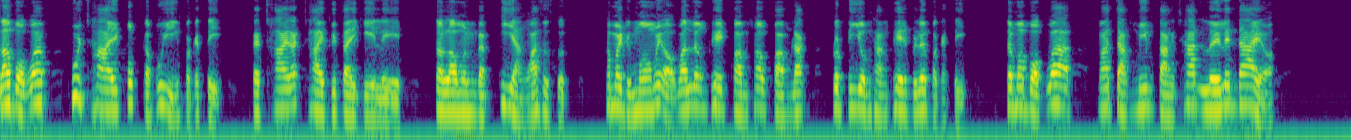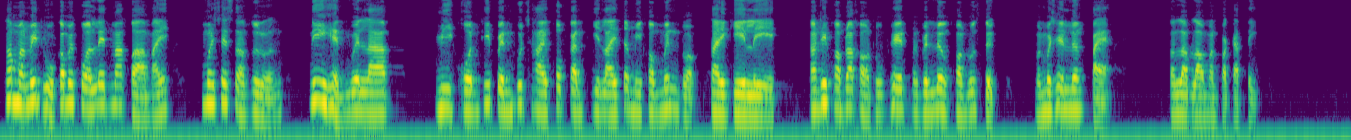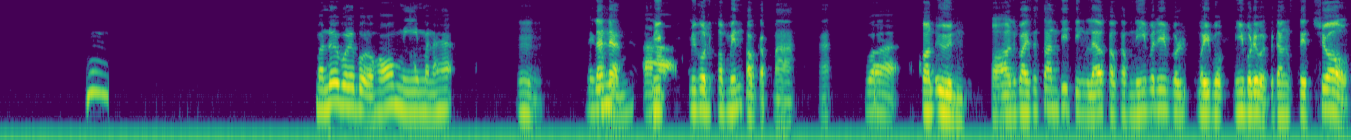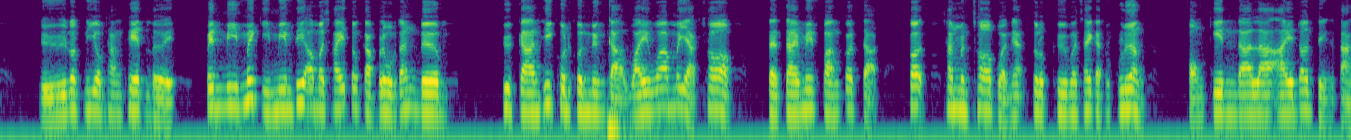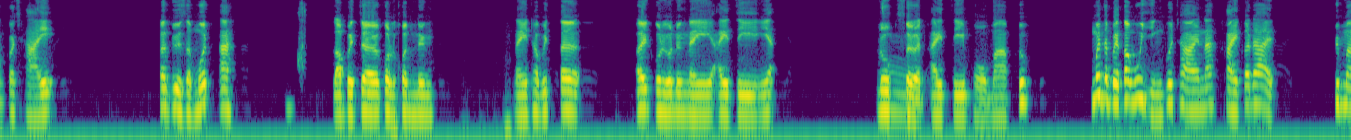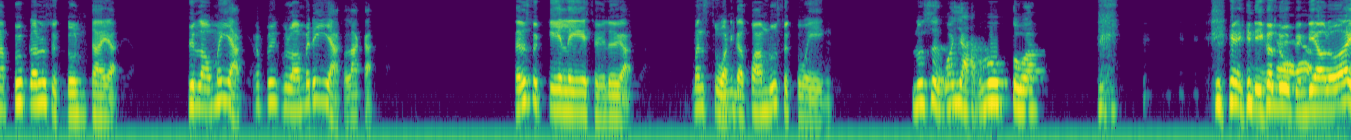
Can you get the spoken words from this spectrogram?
เราบอกว่าผู้ชายคบกับผู้หญิงปกติแต่ชายรักชายคือใจเกเรแต่เรามันแบบอีหยังว่าสุดๆทำไมถึงมองไม่ออกว่าเรื่องเพศความชอบความรักรสนิยมทางเพศเป็นเรื่องปกติ จะมาบอกว่ามาจากมีมต่างชาติเลยเล่นได้เหรอ ถ้ามันไม่ถูกก็ไม่ควรเล่นมากกว่าไหม ไม่ใช่สนับสนุน นี่เห็นเวลามีคนที่เป็นผู้ชายคบกันทีไรจะมีคอมเมนต์แบบใจเกเรทั้งที่ความรักของทุกเพศมันเป็นเรื่องความรู้สึก มันไม่ใช่เรื่องแปลกสำหรับเรามันปกติ มันด้วยบริบทของเขามีมันนะฮะ อืมนะคแล้รัวบเนี่ยผมอ่ามีมีคนคอมเมนต์ตอบกลับมาฮะว่าก่อนอื่น ขออธิบายสั้นๆที่จริงแล้วคำคำนี้ไม่ได้มีบทมีบริบทเป็นทาง sexual หรือรสนิยมทางเพศเลย เป็นมีมไม่กี่มีมที่เอามาใช้ตรงกับบริบทดั้งเดิม คือการที่คนคนหนึ่งกะไว้ว่าไม่อยากชอบ แต่ใจไม่ฟังก็จะก็ฉันมันชอบกว่าเนี้ยสรุปคือมันใช้กับทุกเรื่องของกินดาราไอดอลสิ่งต่างๆก็ใช้ ก็คือสมมติอะเราไปเจอคนคนหนึ่งในทวิตเตอร์เอ้ยคนคนหนึ่งในไอจีเนี้ย รูปเสิร์ชไอจีโผล่มาปุ๊บไม่จำเป็นต้องผู้หญิงผู้ชายนะ ใครก็ได้ขึ้นมาปุ๊บแล้วรู้สึกโดนใจอะ คือเราไม่อยากคือเราไม่ได้อยากรักอะ แต่รู้สึกเกเรเฉยเลยอะ มันสวนกับความรู้สึกตัวเอง รู้สึกว่าอยากรูปตัวไอ้นี่ก็รูปอย่างเดียวเลย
